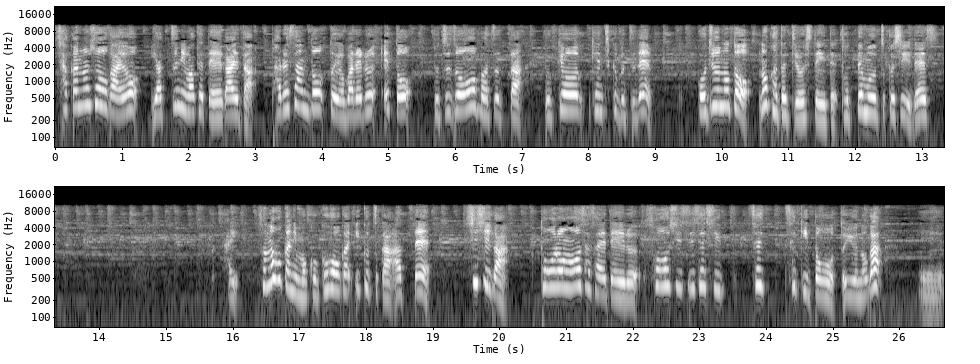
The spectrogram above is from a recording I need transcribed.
釈迦の生涯を8つに分けて描いたパルサンドと呼ばれる絵と仏像を祀った仏教建築物で、五重の塔の形をしていてとっても美しいです。はい。その他にも国宝がいくつかあって、獅子が討論を支えている創始石石塔というのが、えー、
